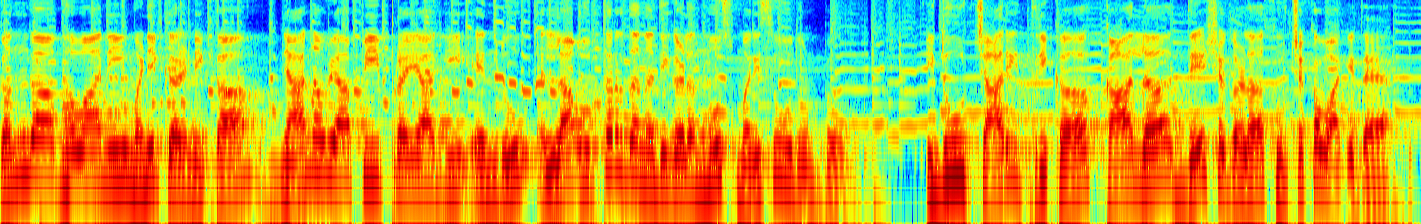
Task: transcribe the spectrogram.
ಗಂಗಾ ಭವಾನಿ ಮಣಿಕರ್ಣಿಕಾ ಜ್ಞಾನವ್ಯಾಪಿ ಪ್ರಯಾಗಿ ಎಂದು ಎಲ್ಲ ಉತ್ತರದ ನದಿಗಳನ್ನು ಸ್ಮರಿಸುವುದುಂಟು. ಇದು ಚಾರಿತ್ರಿಕ ಕಾಲ ದೇಶಗಳ ಸೂಚಕವಾಗಿದೆ.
